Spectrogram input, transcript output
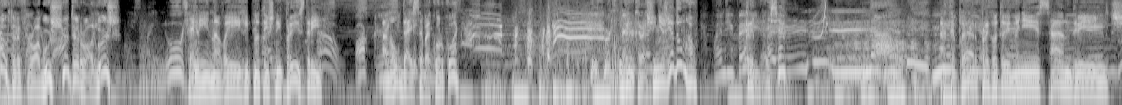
Докторе Фрогу, що ти робиш? Це мій новий гіпнотичний пристрій. Ану, вдай себе курку. Він краще, ніж я думав. Кривляйся. А тепер приготуй мені сандвіч.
